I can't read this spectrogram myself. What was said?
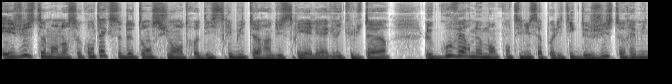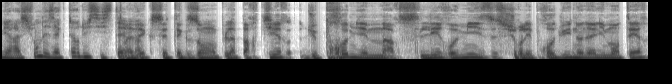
Et justement, dans ce contexte de tension entre distributeurs industriels et agriculteurs, le gouvernement continue sa politique de juste rémunération des acteurs du système. Avec cet exemple, à partir du 1er mars, les remises sur les produits non alimentaires,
